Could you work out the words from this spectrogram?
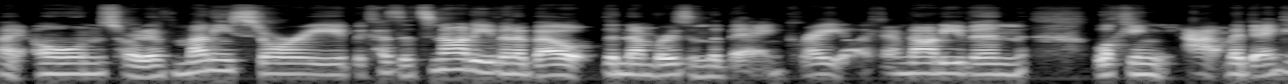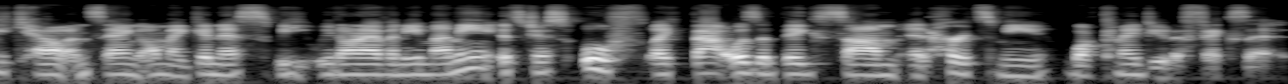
my own sort of money story because it's not even about the numbers in the bank right like i'm not even looking at my bank account and saying oh my goodness we, we don't have any money it's just oof like that was a big sum it hurts me what can i do to fix it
